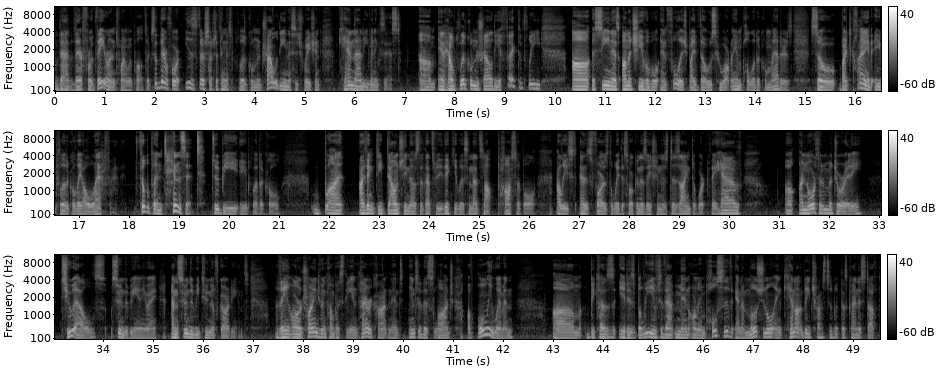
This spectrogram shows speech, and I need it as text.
that therefore they are entwined with politics. So therefore, is there such a thing as political neutrality in a situation? Can that even exist? Um, and how political neutrality effectively uh, is seen as unachievable and foolish by those who are in political matters. So by declaring it apolitical, they all laugh at. Philippa intends it to be apolitical, but I think deep down she knows that that's ridiculous and that's not possible, at least as far as the way this organization is designed to work. They have a, a northern majority, two elves, soon to be anyway, and soon to be two Nilfgaardians. They are trying to encompass the entire continent into this lodge of only women um, because it is believed that men are impulsive and emotional and cannot be trusted with this kind of stuff.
